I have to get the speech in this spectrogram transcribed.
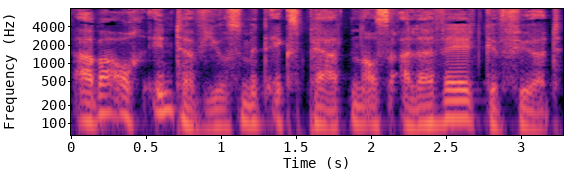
aber auch Interviews mit Experten aus aller Welt geführt.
